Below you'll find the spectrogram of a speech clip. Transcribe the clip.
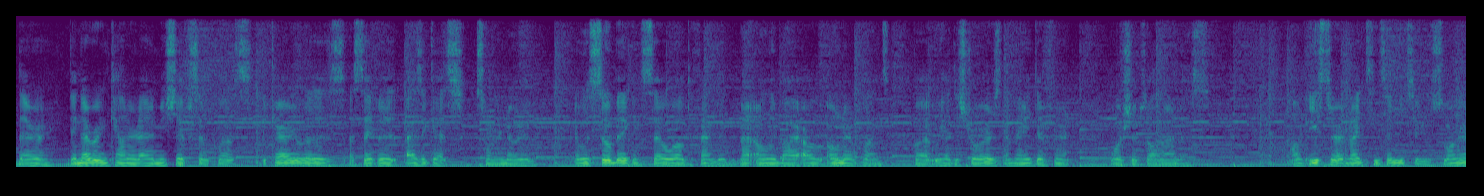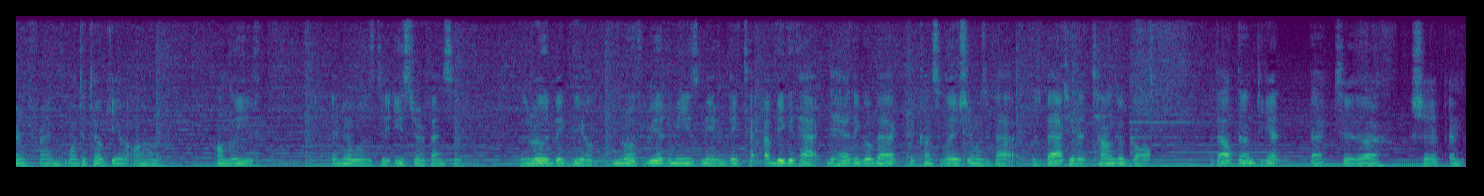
they never encountered enemy ships so close. The carrier was as safe as it gets, Swinger noted. It was so big and so well defended, not only by our own airplanes, but we had destroyers and many different warships all around us. On Easter of 1972, Swanger and friend went to Tokyo on, on leave, and it was the Easter offensive. It was a really big deal. The North Vietnamese made a big a big attack. They had to go back. The Constellation was back was back to the Tonkin Gulf. Without them to get back to the ship and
